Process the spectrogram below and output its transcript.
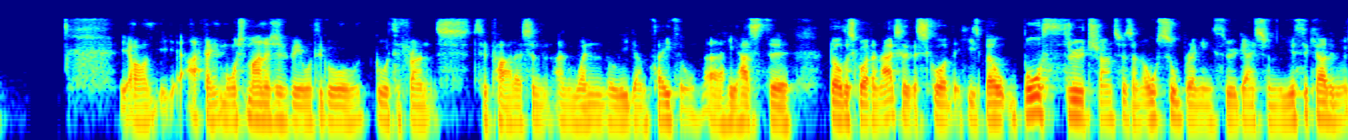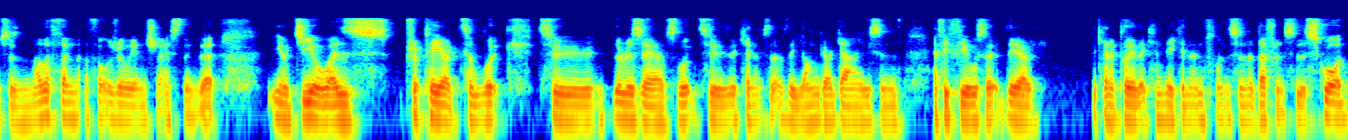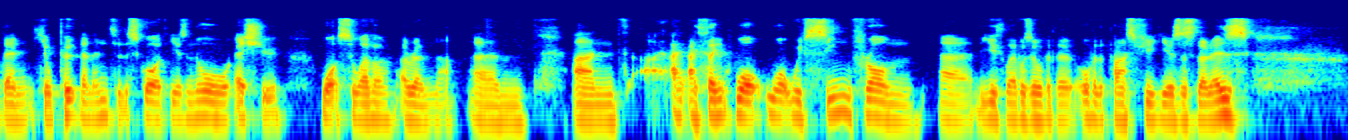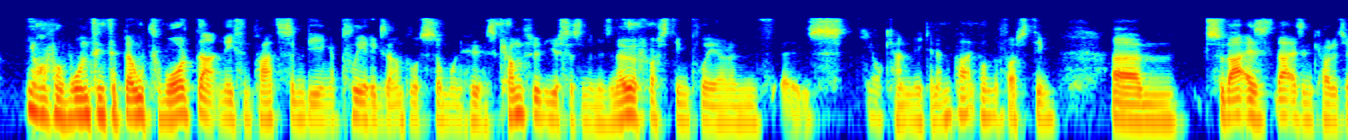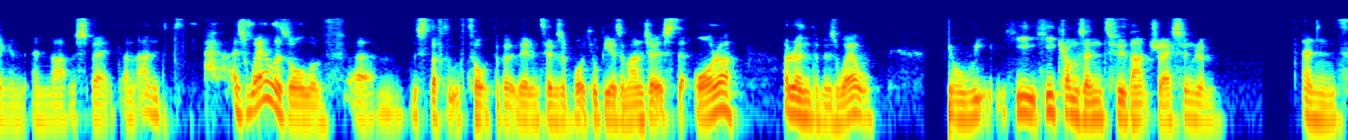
yeah, I think most managers would be able to go go to France, to Paris, and, and win the league and title. Uh, he has to build a squad, and actually the squad that he's built, both through transfers and also bringing through guys from the youth academy, which is another thing that I thought was really interesting. That you know, Gio is prepared to look to the reserves, look to the kind of the younger guys, and if he feels that they're the kind of player that can make an influence and a difference to the squad, then he'll put them into the squad. He has no issue whatsoever around that. Um, and I, I, think what what we've seen from uh, the youth levels over the over the past few years is there is, you know, we're wanting to build toward that. Nathan Patterson being a clear example of someone who has come through the youth system and is now a first team player and is you know can make an impact on the first team. Um, so that is that is encouraging in, in that respect, and and as well as all of um, the stuff that we've talked about there in terms of what he'll be as a manager, it's the aura around him as well. You know, we he he comes into that dressing room, and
